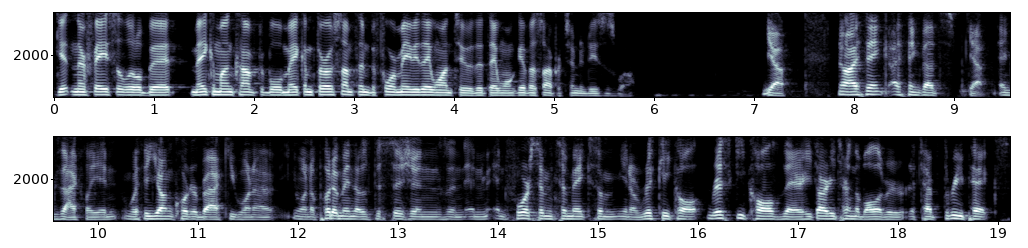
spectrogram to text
get in their face a little bit, make them uncomfortable, make them throw something before maybe they want to, that they won't give us opportunities as well. Yeah. No, I think I think that's yeah, exactly. And with a young quarterback, you want to you want to put him in those decisions and, and and force him to make some you know risky call risky calls. There, he's already turned the ball over to have three picks,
